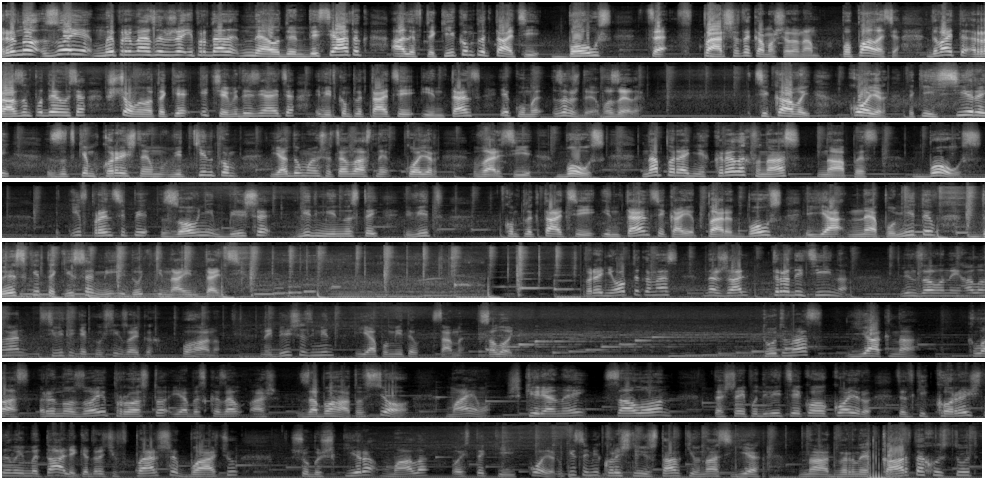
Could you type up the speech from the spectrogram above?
Рено Зої ми привезли вже і продали не один десяток, але в такій комплектації Bose це вперше така машина нам попалася. Давайте разом подивимося, що воно таке і чим відрізняється від комплектації Intense, яку ми завжди возили. Цікавий колір, такий сірий з таким коричневим відтінком. Я думаю, що це власне колір версії Bose. На передніх крилах в нас напис Bose. І, в принципі, зовні більше відмінностей від комплектації Intense, яка є перед Bose, я не помітив. Диски такі самі йдуть і на Intense. Передня оптика у нас, на жаль, традиційна. Лінзований галоген світить, як у всіх зойках, погано. Найбільше змін я помітив саме в салоні. Тут у нас, як на клас Zoe, просто, я би сказав, аж забагато всього. Маємо шкіряний салон. Та ще й подивіться, якого кольору. Це такий коричневий металік. Я, до речі, вперше бачу, щоб шкіра мала ось такий колір. Такі самі коричневі вставки в нас є на дверних картах ось тут.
